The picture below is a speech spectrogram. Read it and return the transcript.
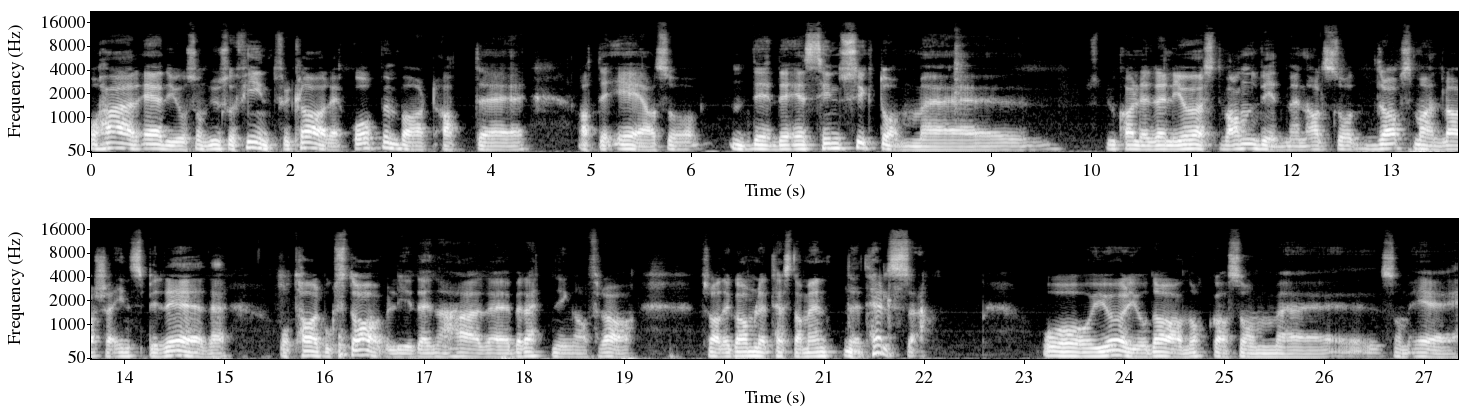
Og her er det jo, som du så fint forklarer, åpenbart at, eh, at det er altså det, det er sinnssykdom eh, du kaller det religiøst vanvidd, men altså drapsmannen lar seg inspirere og tar bokstavelig denne her eh, beretninga fra, fra Det gamle testamentet til seg. Og gjør jo da noe som, som er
